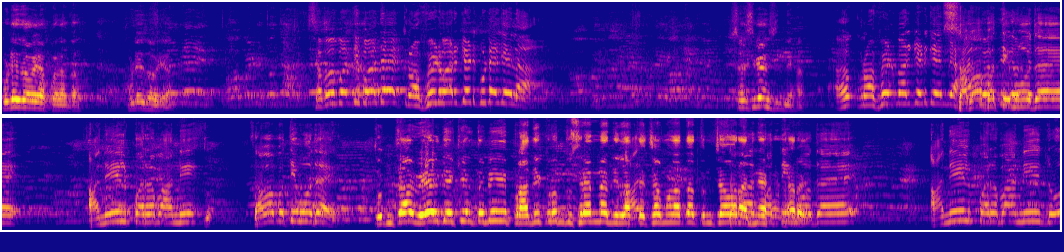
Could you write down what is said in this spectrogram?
पुढे जाऊया पण आता. पुढे जाऊया. सभापती महोदय क्रॉफेड मार्केट कुठे गेला? शशिकांत शिंदे हा. अहो क्रॉफेड मार्केट सभापती. महोदय अनिल परब आणि सभापती महोदय. तुमचा वेळ देखील तुम्ही प्राधिकृत दुसऱ्यांना दिला त्याच्यामुळे आता तुमच्यावर अन्याय महोदय अनिल परबांनी जो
